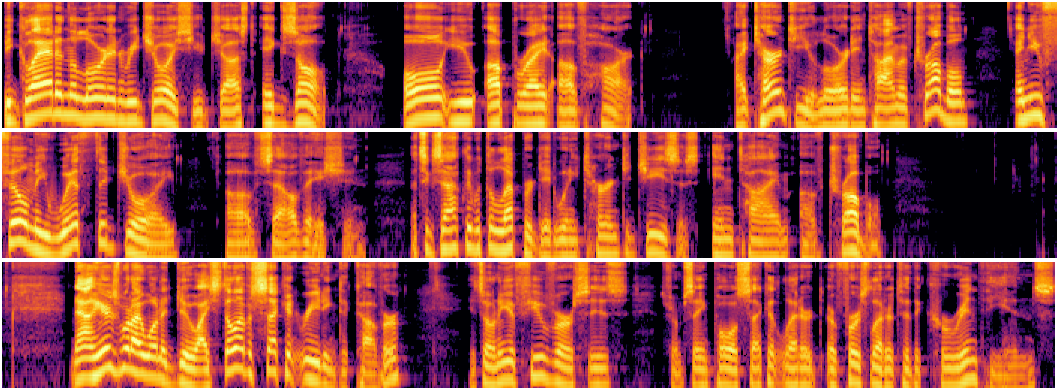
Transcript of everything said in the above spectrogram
Be glad in the Lord and rejoice, you just. Exult, all you upright of heart. I turn to you, Lord, in time of trouble, and you fill me with the joy of salvation. That's exactly what the leper did when he turned to Jesus in time of trouble. Now, here's what I want to do. I still have a second reading to cover. It's only a few verses. It's from St. Paul's second letter or first letter to the Corinthians.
